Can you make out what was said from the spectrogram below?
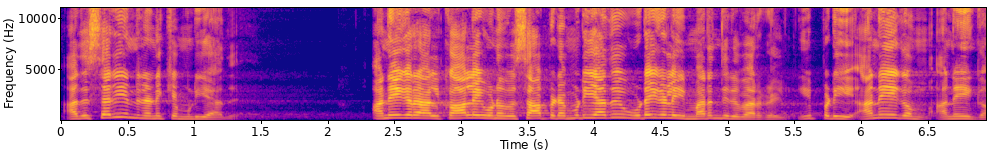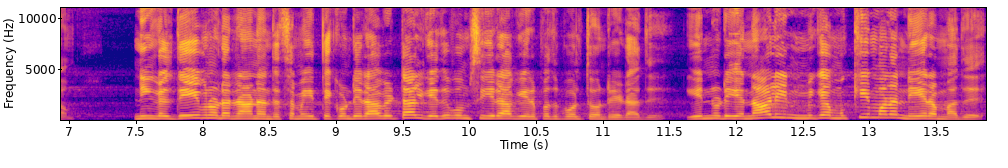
அது சரி என்று நினைக்க முடியாது. அநேகரால் காலை உணவு சாப்பிட முடியாது உடைகளை மறந்திடுவார்கள். இப்படி அநேகம் அநேகம். நீங்கள் தேவனுடனான அந்த சமயத்தை கொண்டிராவிட்டால் எதுவும் சீராக இருப்பது போல் தோன்றிடாது. என்னுடைய நாளின் மிக முக்கியமான நேரம் அது.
